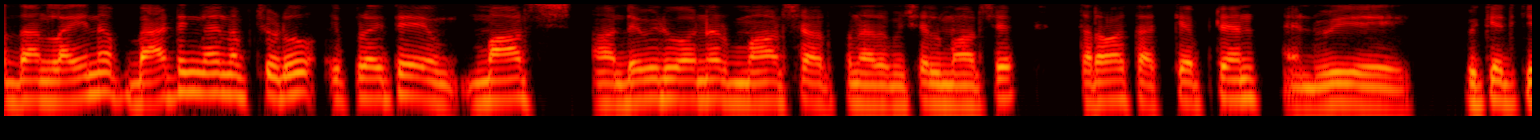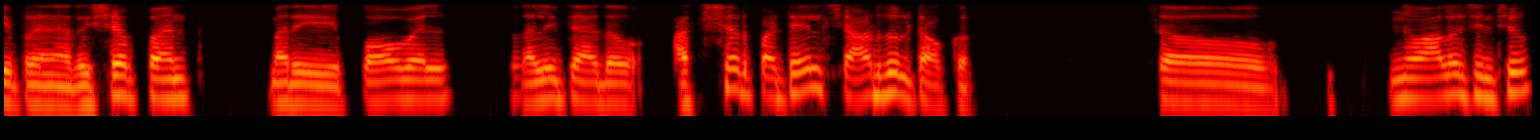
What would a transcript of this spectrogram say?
దాని లైన్అప్ బ్యాటింగ్ లైనప్ చూడు ఇప్పుడైతే మార్చ్ డేవిడ్ వార్నర్ మార్చ్ ఆడుతున్నారు మిషెల్ మార్చ్ తర్వాత కెప్టెన్ అండ్ వికెట్ కీపర్ అయిన రిషబ్ పంత్ మరి పోవెల్ లలిత్ యాదవ్ అక్షర్ పటేల్ శార్దుల్ ఠాకూర్ సో నువ్వు ఆలోచించు.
